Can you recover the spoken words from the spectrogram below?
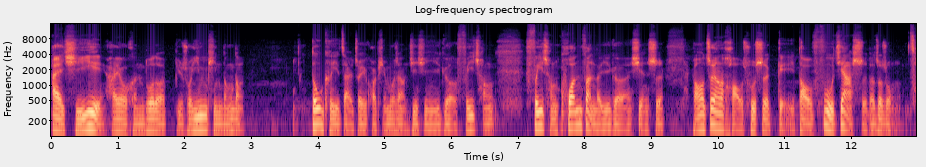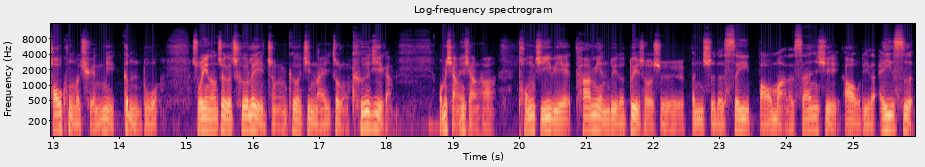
爱奇艺还有很多的，比如说音频等等。都可以在这一块屏幕上进行一个非常非常宽泛的一个显示，然后这样的好处是给到副驾驶的这种操控的权利更多，所以呢，这个车内整个进来这种科技感，我们想一想哈，同级别它面对的对手是奔驰的 C、宝马的三系、奥迪的 A 四，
